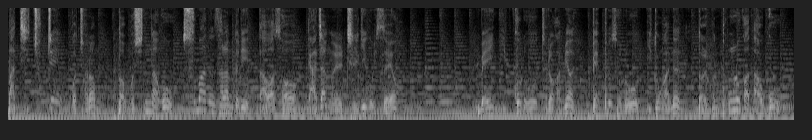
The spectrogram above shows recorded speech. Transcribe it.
마치 축제에 온 것처럼 너무 신나고 수많은 사람들이 나와서 야장을 즐기고 있어요. 메인 입구로 들어가면 매표소로 이동하는 넓은 통로가 나오고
